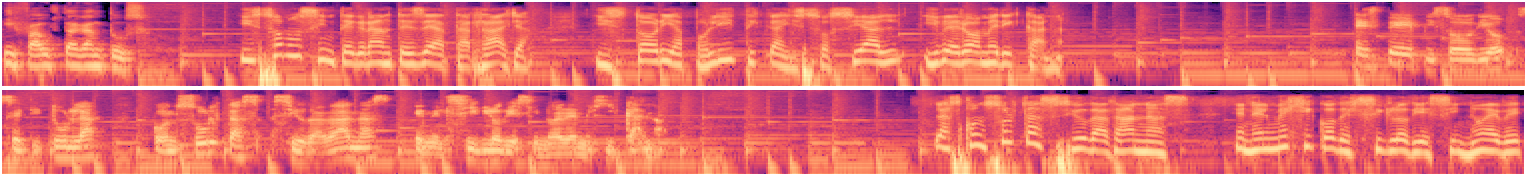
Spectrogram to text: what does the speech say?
y Fausta Gantuz. Y somos integrantes de Atarraya, Historia Política y Social Iberoamericana. Este episodio se titula Consultas Ciudadanas en el siglo XIX mexicano. Las consultas ciudadanas en el México del siglo XIX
